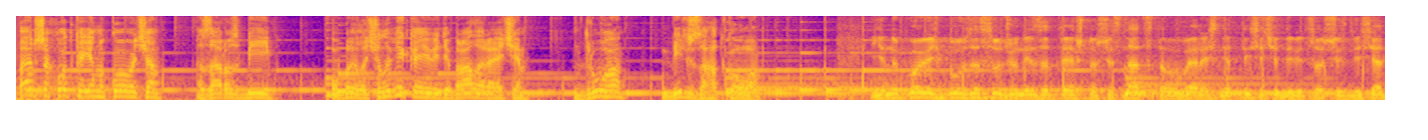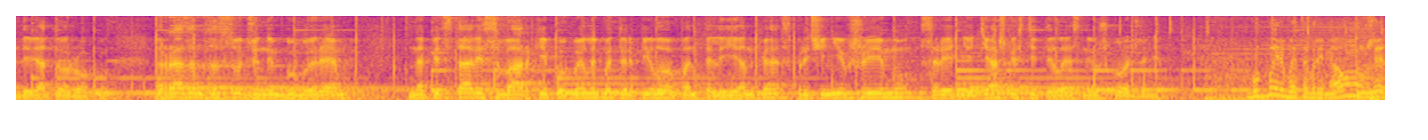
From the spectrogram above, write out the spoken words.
Перша ходка Януковича за розбій. Побили чоловіка і відібрали речі. Друга більш загадкова. Янукович був засуджений за те, що 16 вересня 1969 року разом з засудженим Бубирем на підставі сварки побили потерпілого Пантелієнка, спричинивши йому середньої тяжкості тілесні ушкодження. Бубырь в это время, а он уже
